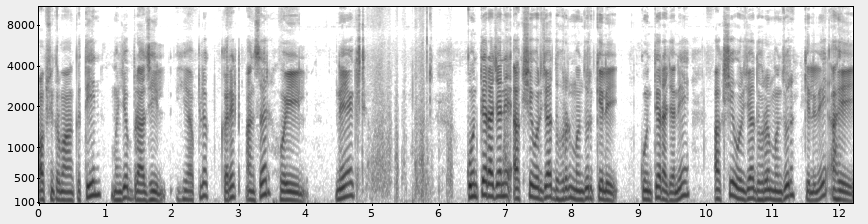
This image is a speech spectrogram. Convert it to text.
ऑप्शन क्रमांक तीन म्हणजे ब्राझील. हे आपलं करेक्ट आन्सर होईल. नेक्स्ट कोणत्या राजाने अक्षय ऊर्जा धोरण मंजूर केले? कोणत्या राजाने अक्षय ऊर्जा धोरण मंजूर केलेले आहे?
